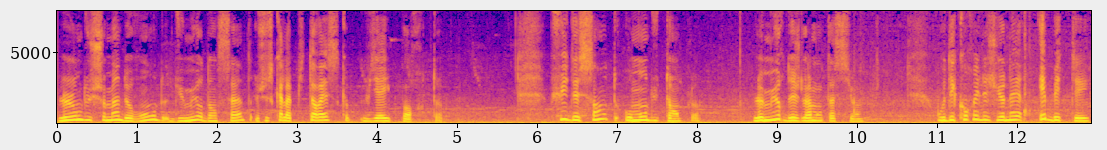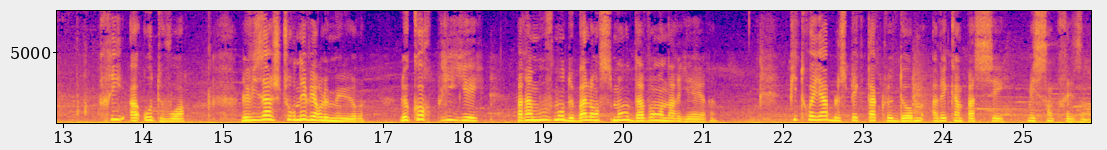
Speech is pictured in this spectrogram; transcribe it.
le long du chemin de ronde du mur d'enceinte jusqu'à la pittoresque vieille porte. Puis descente au mont du Temple, le mur des lamentations, où des corélégionnaires hébétés prient à haute voix, le visage tourné vers le mur, le corps plié, par un mouvement de balancement d'avant en arrière. Pitoyable spectacle d'homme avec un passé, mais sans présent.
